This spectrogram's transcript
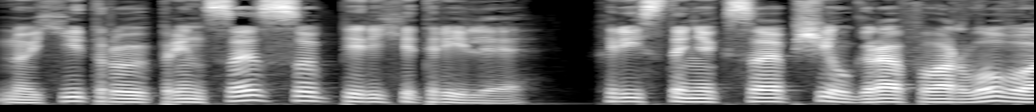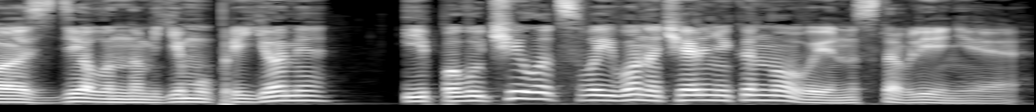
Но хитрую принцессу перехитрили. Христоник сообщил графу Орлову о сделанном ему приеме и получил от своего начальника новые наставления.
